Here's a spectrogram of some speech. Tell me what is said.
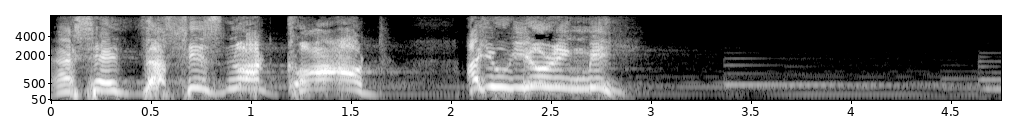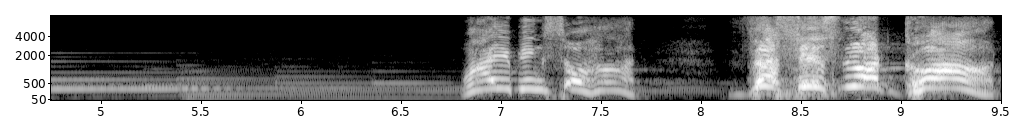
I said, This is not God. Are you hearing me? Why are you being so hard? This is not God.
